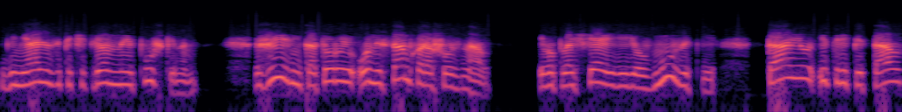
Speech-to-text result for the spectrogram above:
гениально запечатленная Пушкиным, жизнь, которую он и сам хорошо знал, и, воплощая ее в музыке, таял и трепетал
